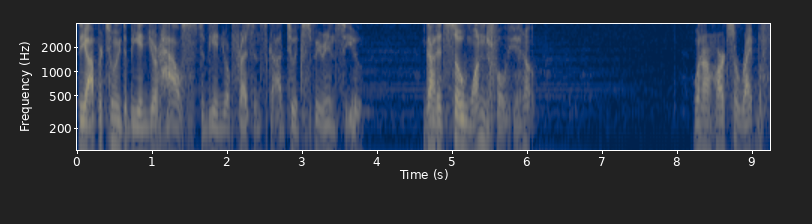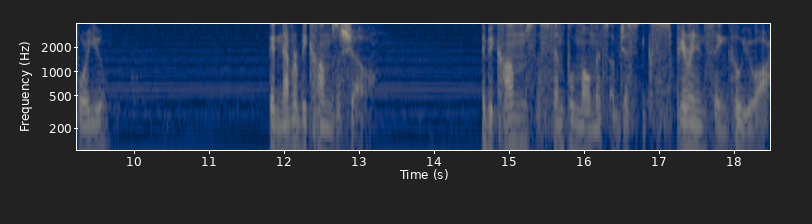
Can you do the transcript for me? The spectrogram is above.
the opportunity to be in your house, to be in your presence, God, to experience you. God, it's so wonderful, you know. When our hearts are right before you, it never becomes a show. It becomes the simple moments of just experiencing who you are.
